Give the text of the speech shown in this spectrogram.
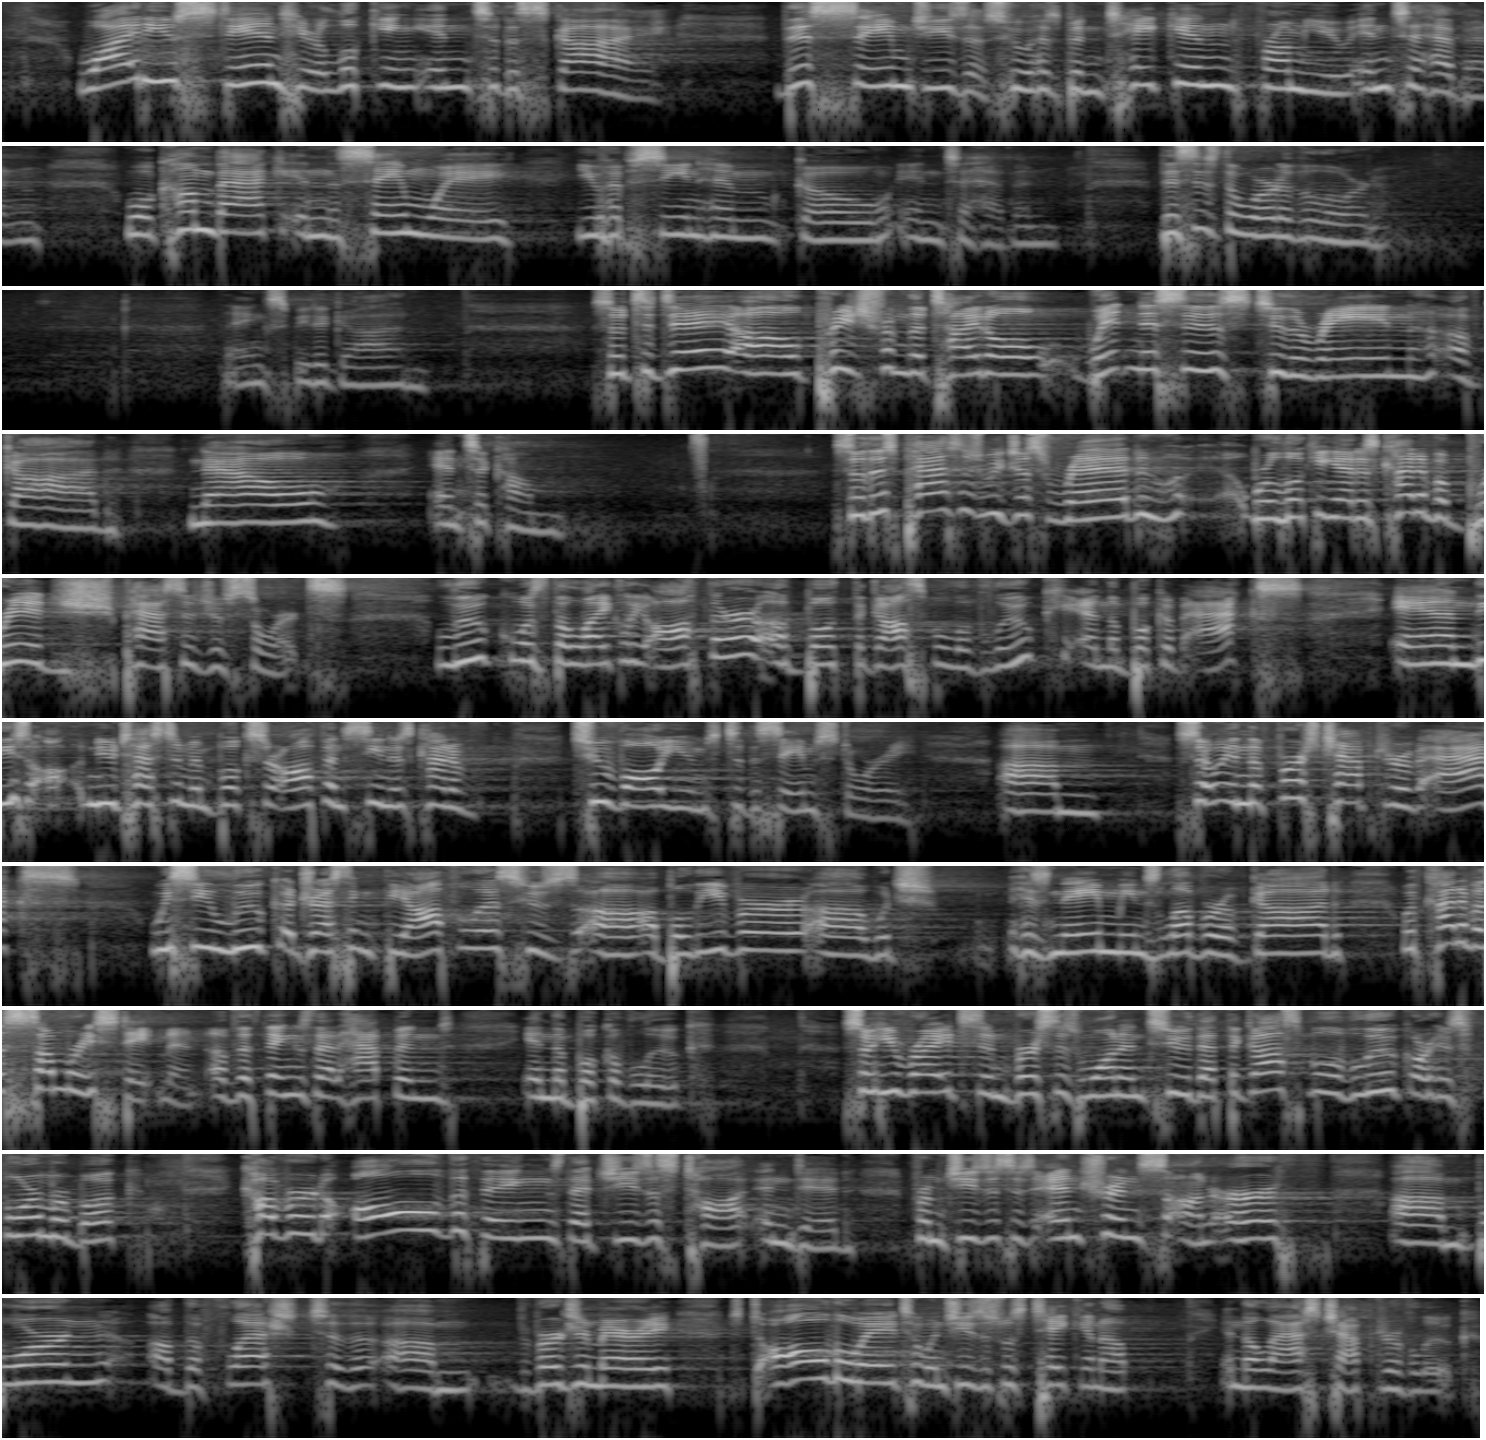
Why do you stand here looking into the sky? This same Jesus who has been taken from you into heaven will come back in the same way you have seen him go into heaven. This is the word of the Lord. Thanks be to God. So today I'll preach from the title Witnesses to the Reign of God, Now and to Come. So, this passage we just read, we're looking at is kind of a bridge passage of sorts. Luke was the likely author of both the Gospel of Luke and the book of Acts. And these New Testament books are often seen as kind of two volumes to the same story. Um, so, in the first chapter of Acts, we see Luke addressing Theophilus, who's uh, a believer, uh, which his name means lover of God, with kind of a summary statement of the things that happened in the book of Luke. So he writes in verses 1 and 2 that the Gospel of Luke, or his former book, covered all the things that Jesus taught and did, from Jesus' entrance on earth, um, born of the flesh to the, um, the Virgin Mary, all the way to when Jesus was taken up in the last chapter of Luke.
